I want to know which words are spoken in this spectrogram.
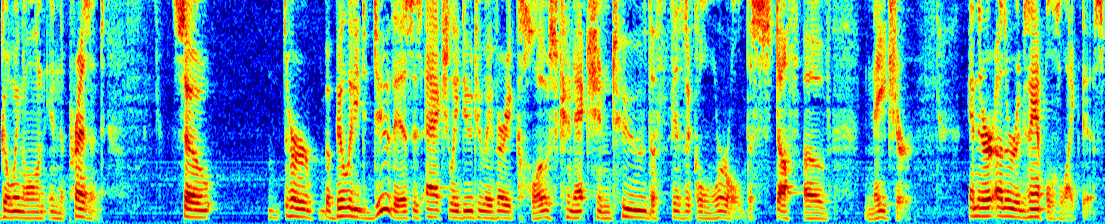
going on in the present. So her ability to do this is actually due to a very close connection to the physical world, the stuff of nature. And there are other examples like this.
